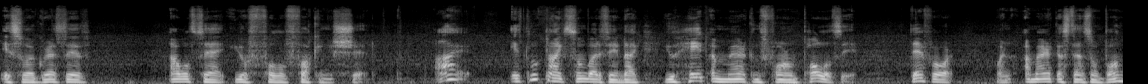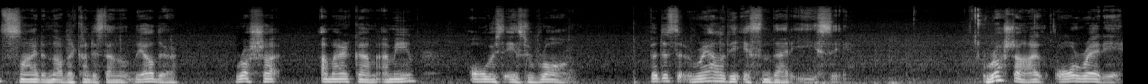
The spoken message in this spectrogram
is so aggressive I will say you're full of fucking shit. I it looked like somebody saying like you hate American foreign policy. Therefore, when America stands on one side and other countries stand on the other, Russia, America, I mean, always is wrong. But the reality isn't that easy. Russia has already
